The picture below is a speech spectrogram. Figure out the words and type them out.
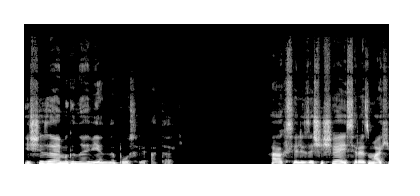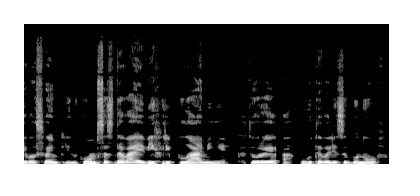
исчезая мгновенно после атаки. Аксель, защищаясь, размахивал своим клинком, создавая вихри пламени, которые окутывали забунов.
